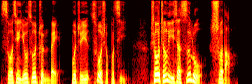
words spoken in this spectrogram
索性有所准备，不至于措手不及。稍整理一下思路，说道：“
